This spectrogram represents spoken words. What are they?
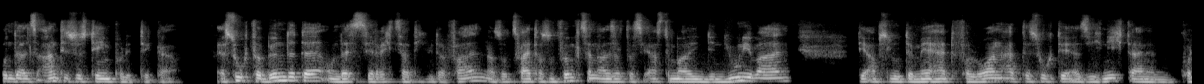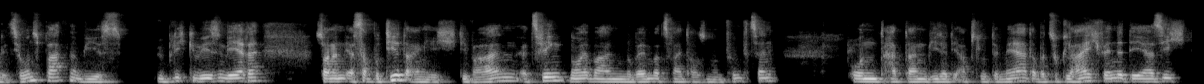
und als Antisystempolitiker. Er sucht Verbündete und lässt sie rechtzeitig wieder fallen. Also 2015, als er das erste Mal in den Juniwahlen die absolute Mehrheit verloren hatte, suchte er sich nicht einen Koalitionspartner, wie es üblich gewesen wäre, sondern er sabotiert eigentlich die Wahlen. Er zwingt Neuwahlen im November 2015 und hat dann wieder die absolute Mehrheit. Aber zugleich wendete er sich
